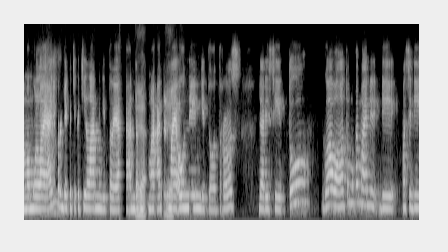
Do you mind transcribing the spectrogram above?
memulai aja proyek kecil-kecilan gitu ya under yeah. my, under yeah. my own name gitu terus dari situ gue awalnya tuh mungkin main di, di masih di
